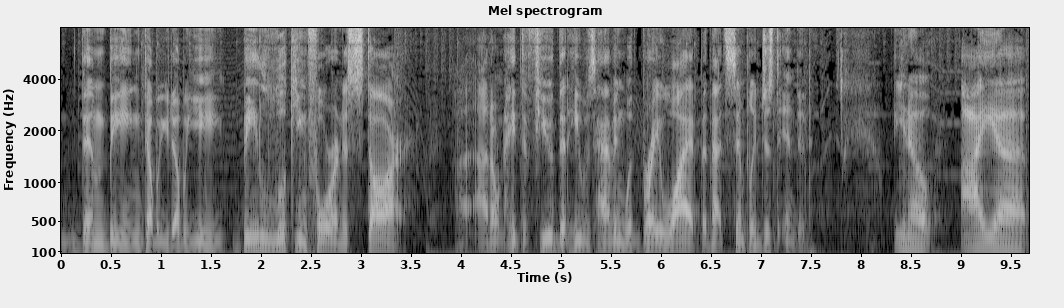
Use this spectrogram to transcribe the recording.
them being WWE, be looking for in a star? I don't hate the feud that he was having with Bray Wyatt, but that simply just ended. You know, I, uh,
